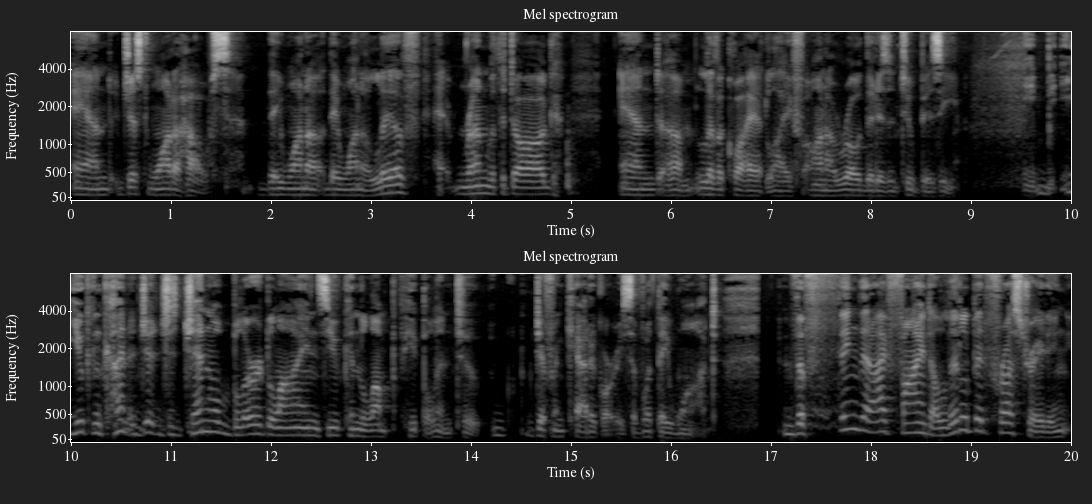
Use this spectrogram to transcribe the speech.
and just want a house. They want to they want to live, run with the dog, and um, live a quiet life on a road that isn't too busy. You can kind of just general blurred lines. You can lump people into different categories of what they want. The thing that I find a little bit frustrating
